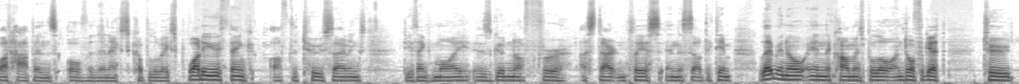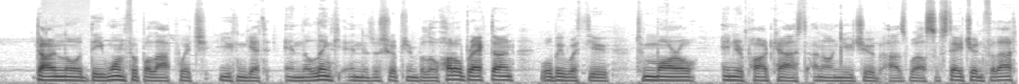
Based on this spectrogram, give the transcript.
what happens over the next couple of weeks what do you think of the two signings do you think Mooy is good enough for a starting place in the Celtic team let me know in the comments below and don't forget to download the One Football app, which you can get in the link in the description below. Huddle Breakdown will be with you tomorrow in your podcast and on YouTube as well. So stay tuned for that.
